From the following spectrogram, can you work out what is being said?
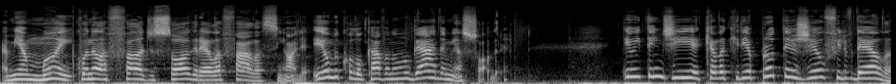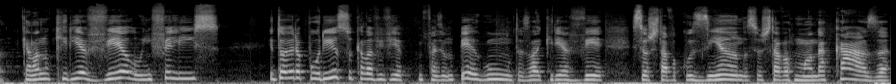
A minha mãe, quando ela fala de sogra, ela fala assim: Olha, eu me colocava no lugar da minha sogra eu entendia que ela queria proteger o filho dela, que ela não queria vê-lo infeliz. Então era por isso que ela vivia me fazendo perguntas, ela queria ver se eu estava cozinhando, se eu estava arrumando a casa.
